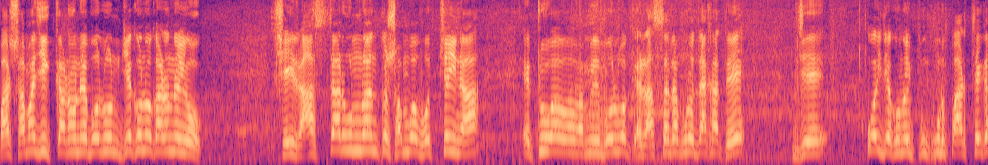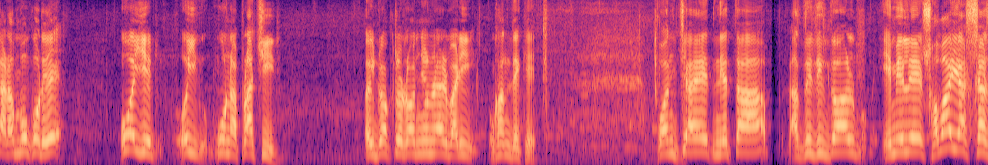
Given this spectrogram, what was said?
বা সামাজিক কারণে বলুন যে কোনো কারণেই হোক সেই রাস্তার উন্নয়ন তো সম্ভব হচ্ছেই না। একটু আমি বলব রাস্তাটা পুরো দেখাতে যে ওই দেখুন, ওই পুকুর পাড় থেকে আরম্ভ করে ওই যে, ওই কোনা প্রাচীর, ওই ডক্টর রঞ্জন রায়ের বাড়ি ওখান থেকে। পঞ্চায়েত নেতা, রাজনৈতিক দল, এমএলএ সবাই আশ্বাস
